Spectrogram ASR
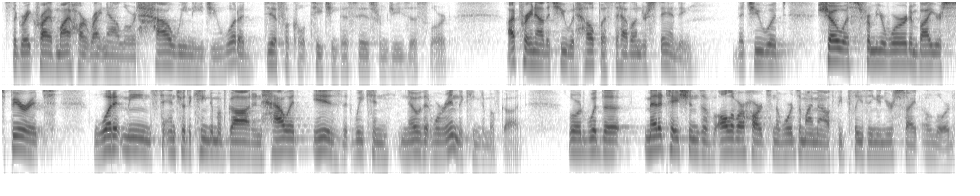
it's the great cry of my heart right now, Lord. How we need you. What a difficult teaching this is from Jesus, Lord. I pray now that you would help us to have understanding, that you would show us from your word and by your spirit what it means to enter the kingdom of God and how it is that we can know that we're in the kingdom of God. Lord, would the meditations of all of our hearts and the words of my mouth be pleasing in your sight, O Lord.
